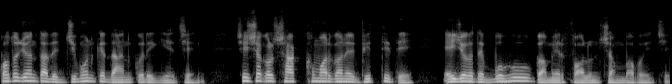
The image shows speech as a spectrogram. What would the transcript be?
কতজন তাদের জীবনকে দান করে গিয়েছেন? সেই সকল সাক্ষ্যমর্গণের ভিত্তিতে এই জগতে বহু গমের ফলন সম্ভব হয়েছে।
